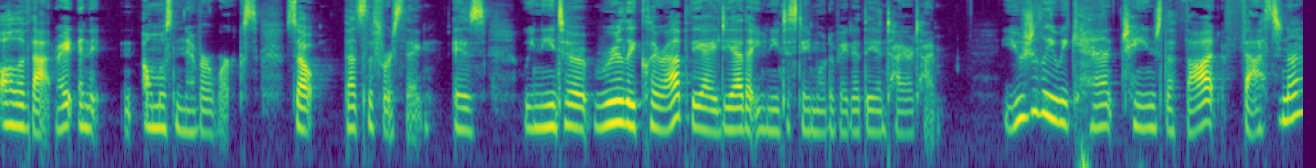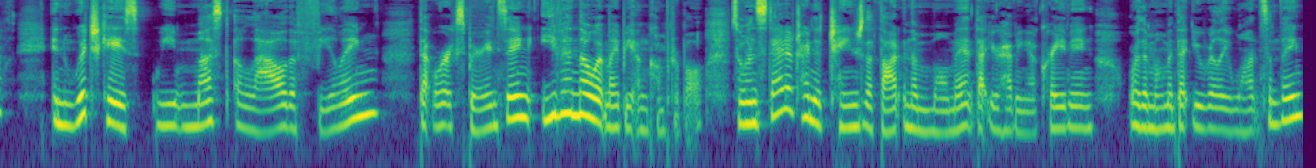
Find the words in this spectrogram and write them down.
All of that, right? And it almost never works. So that's the first thing is we need to really clear up the idea that you need to stay motivated the entire time. Usually, we can't change the thought fast enough, in which case, we must allow the feeling that we're experiencing, even though it might be uncomfortable. So instead of trying to change the thought in the moment that you're having a craving or the moment that you really want something,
